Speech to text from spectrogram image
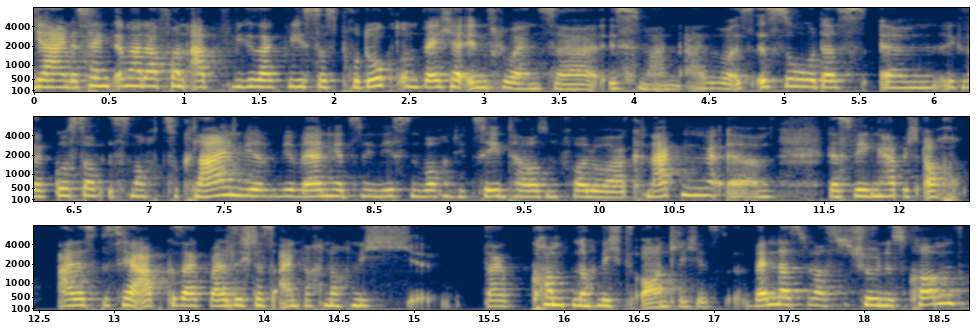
ja, das hängt immer davon ab, wie gesagt, wie ist das Produkt und welcher Influencer ist man. Also es ist so, dass, ähm, wie gesagt, Gustav ist noch zu klein. Wir, wir werden jetzt in den nächsten Wochen die 10.000 Follower knacken. Ähm, deswegen habe ich auch alles bisher abgesagt, weil sich das einfach noch nicht, da kommt noch nichts ordentliches. Wenn das was Schönes kommt,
